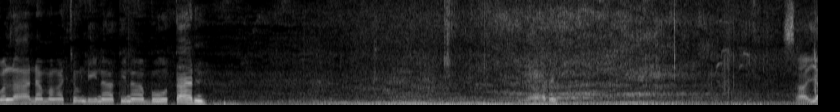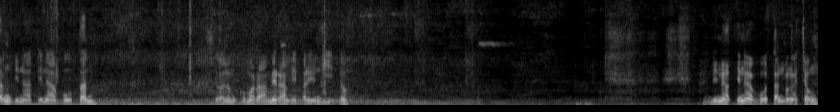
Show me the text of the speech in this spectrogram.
Wala na mga tiyong di natin naabutan. Yari. Sayang, di natin nabutan. So alam ko marami-rami pa rin dito. Hindi natin nabutan mga chong.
